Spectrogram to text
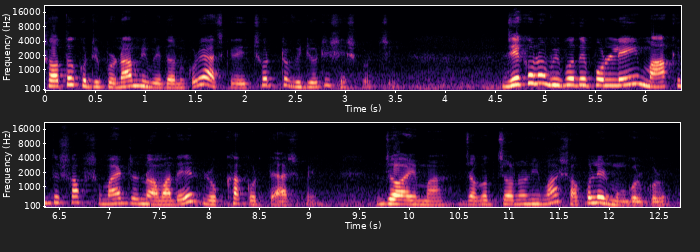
শত কোটি প্রণাম নিবেদন করে আজকের এই ছোট্ট ভিডিওটি শেষ করছি। যে কোনো বিপদে পড়লেই মা কিন্তু সব সময়ের জন্য আমাদের রক্ষা করতে আসবেন। জয় মা, জগৎ জননী মা, সকলের মঙ্গল করুক।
